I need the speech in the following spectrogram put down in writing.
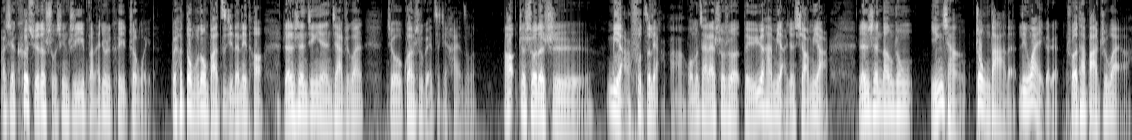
而且科学的属性之一本来就是可以证伪的，不要动不动把自己的那套人生经验、价值观就灌输给自己孩子了。好，这说的是密尔父子俩啊，我们再来说说对于约翰密尔，就小密尔人生当中影响重大的另外一个人，除了他爸之外啊，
